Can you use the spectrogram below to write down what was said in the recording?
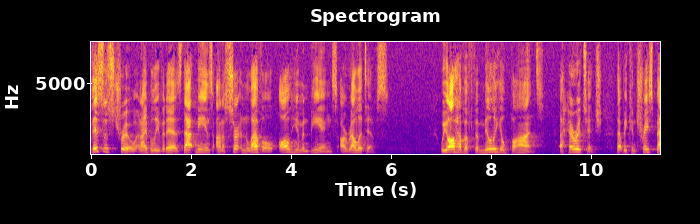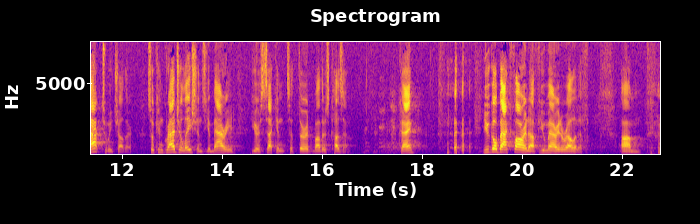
this is true, and I believe it is, that means on a certain level, all human beings are relatives. We all have a familial bond, a heritage that we can trace back to each other. So, congratulations, you married your second to third mother's cousin. Okay? you go back far enough, you married a relative. Um,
